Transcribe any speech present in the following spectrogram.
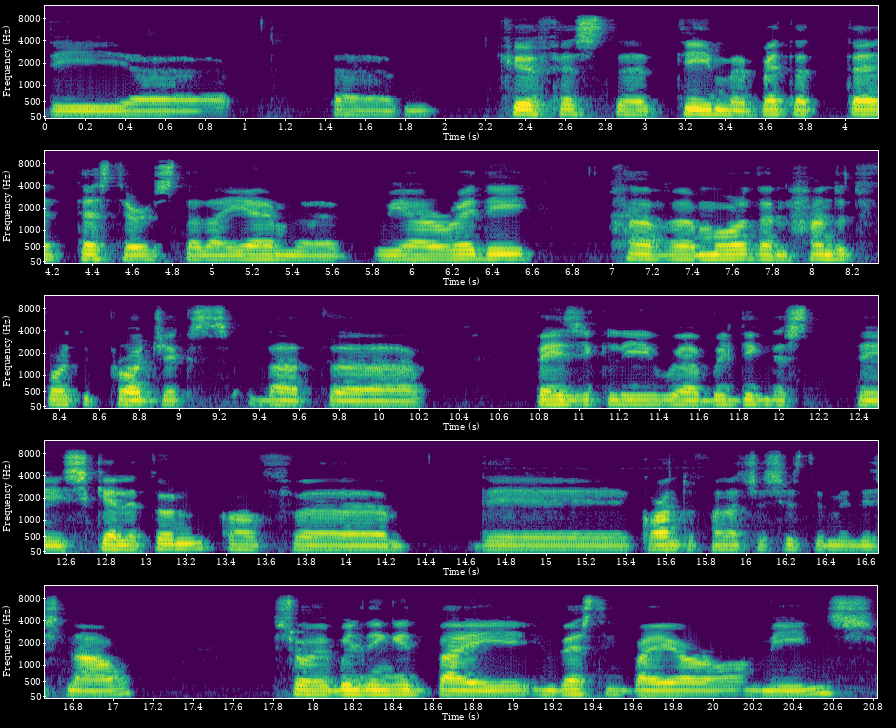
the uh, um, QFS team, uh, beta te testers that I am, uh, we already have uh, more than 140 projects that uh, basically we are building the skeleton of uh, the quantum financial system in this now. So we're building it by investing by our own means.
